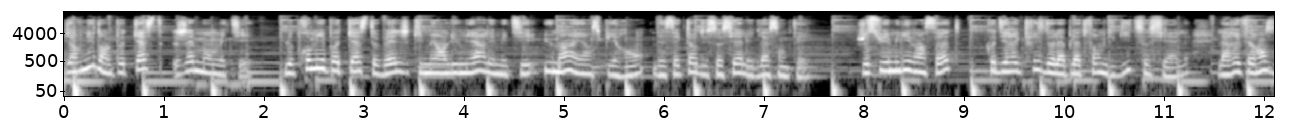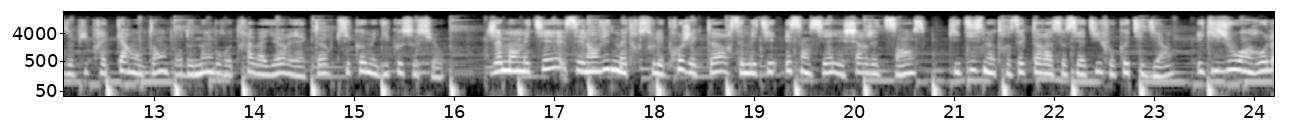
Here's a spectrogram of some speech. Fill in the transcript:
Bienvenue dans le podcast J'aime mon métier, le premier podcast belge qui met en lumière les métiers humains et inspirants des secteurs du social et de la santé. Je suis Émilie Vinsotte, co-directrice de la plateforme du Guide Social, la référence depuis près de 40 ans pour de nombreux travailleurs et acteurs psychomédico-sociaux. J'aime mon métier, c'est l'envie de mettre sous les projecteurs ces métiers essentiels et chargés de sens qui tissent notre secteur associatif au quotidien et qui jouent un rôle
